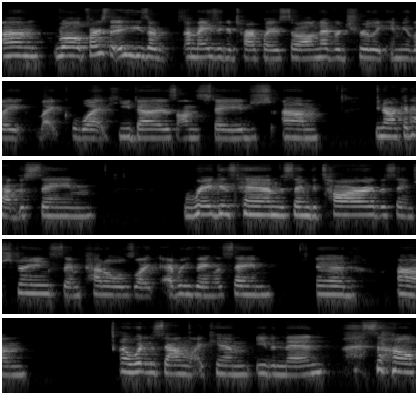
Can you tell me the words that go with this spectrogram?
Um, well, first, he's an amazing guitar player, so I'll never truly emulate like what he does on stage. Um, you know, I could have the same rig as him, the same guitar, the same strings, same pedals, like everything the same, and um, I wouldn't sound like him even then. So,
